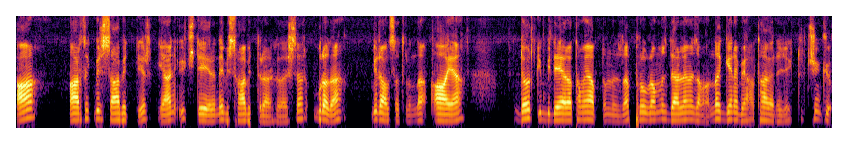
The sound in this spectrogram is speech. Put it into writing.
a artık bir sabittir. Yani 3 değerinde bir sabittir arkadaşlar. Burada bir alt satırında a'ya 4 gibi bir değer atama yaptığımızda programımız derleme zamanında gene bir hata verecektir. Çünkü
